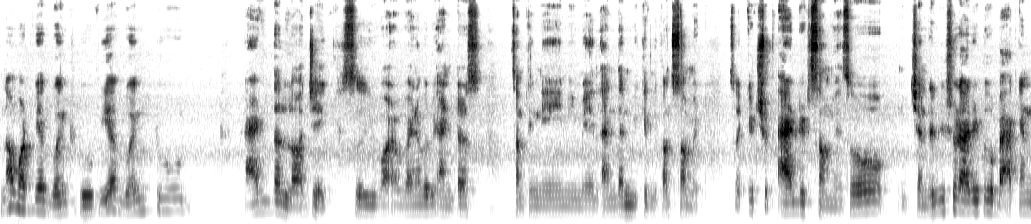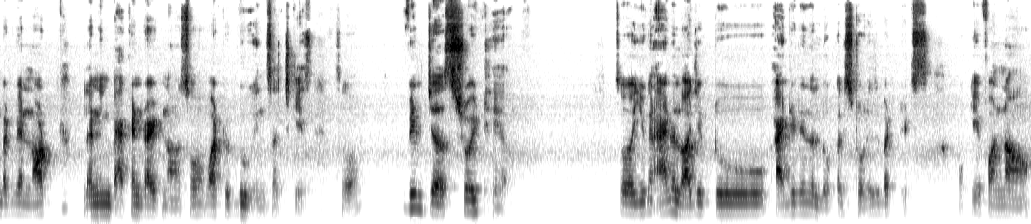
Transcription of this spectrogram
now what we are going to do we are going to add the logic. So you are, whenever we enter something name email and then we click on submit. So it should add it somewhere. So generally should add it to a backend but we are not learning backend right now. So what to do in such case? So we'll just show it here. So you can add a logic to add it in the local storage but it's okay for now.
